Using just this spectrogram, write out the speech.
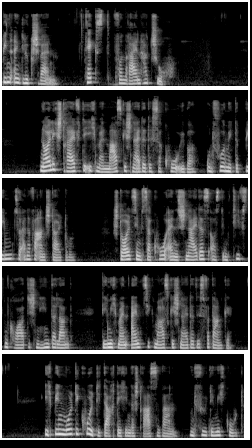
bin ein Glücksschwein. Text von Reinhard Schuch. Neulich streifte ich mein maßgeschneidertes Sakko über und fuhr mit der BIM zu einer Veranstaltung. Stolz im Sakko eines Schneiders aus dem tiefsten kroatischen Hinterland, dem ich mein einzig maßgeschneidertes verdanke. Ich bin Multikulti, dachte ich in der Straßenbahn und fühlte mich gut.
